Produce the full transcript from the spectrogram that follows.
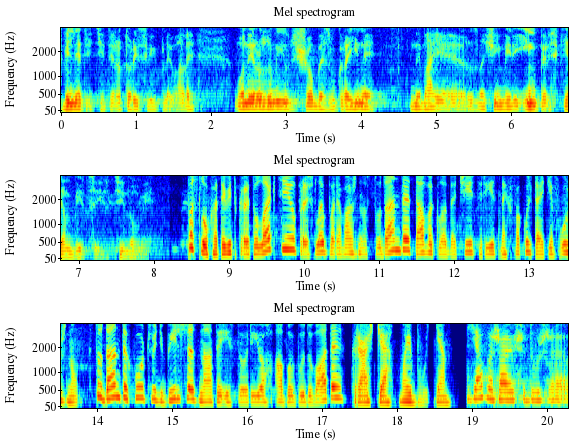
звільнити ці території свій вплив. Але вони розуміють, що без України немає в значній мірі імперські амбіції ці нові. Послухати відкриту лекцію прийшли переважно студенти та викладачі з різних факультетів УЖНУ. Студенти хочуть більше знати історію, аби будувати краще майбутнє. Я вважаю, що дуже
